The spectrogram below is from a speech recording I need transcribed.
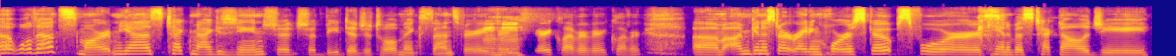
Uh, well, that's smart. Yes, Tech Magazine should should be digital. Makes sense. Very, mm-hmm. very, very clever. Very clever. Um, I'm going to start writing horoscopes for cannabis technology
